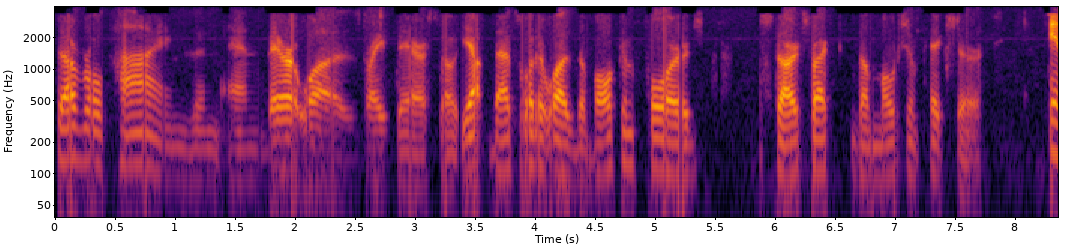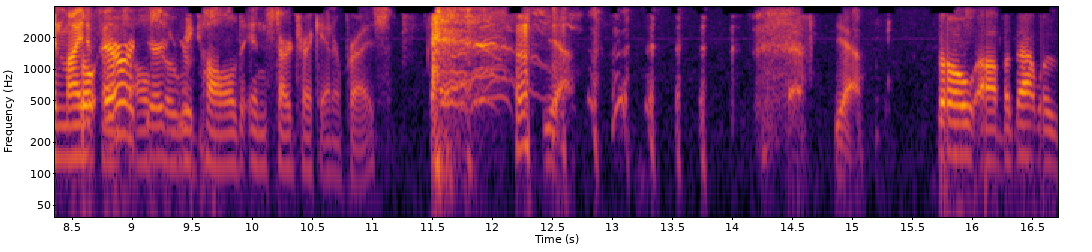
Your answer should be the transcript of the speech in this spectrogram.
several times, and and there it was, right there. So yep, that's what it was. The Vulcan Forge, Star Trek: The Motion Picture. In my So, defense, Eric, also you're- you're- recalled in Star Trek Enterprise. Yes. Yes, yes. So, uh, but that was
